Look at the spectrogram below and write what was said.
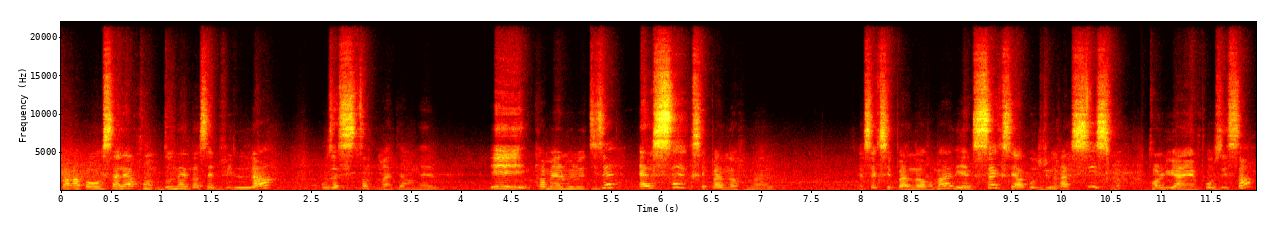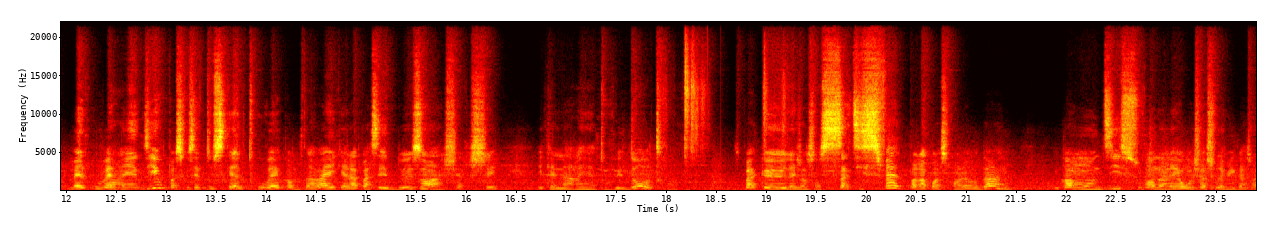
par rapport au salaire qu'on donnait dans cette ville-là aux assistantes maternelles. Et comme elle me le disait, elle sait que c'est pas normal. Elle sait que c'est pas normal et elle sait que c'est à cause du racisme qu'on lui a imposé ça, mais elle pouvait rien dire parce que c'est tout ce qu'elle trouvait comme travail et qu'elle a passé deux ans à chercher et qu'elle n'a rien trouvé d'autre. C'est pas que les gens sont satisfaits par rapport à ce qu'on leur donne. Comme on dit souvent dans les recherches sur la migration,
